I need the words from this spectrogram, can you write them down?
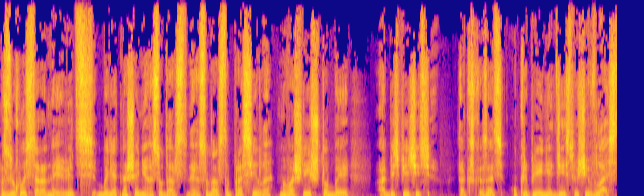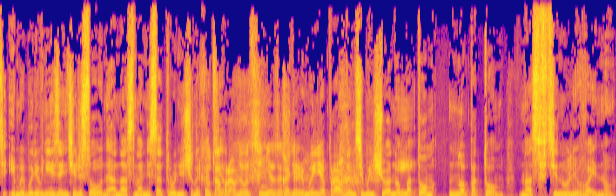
С другой стороны, ведь были отношения государственные, государство просило. Мы вошли, чтобы обеспечить так сказать, укрепление действующей власти. И мы были в ней заинтересованы, она с нами сотрудничала и хотела. Тут оправдываться не за Конечно, мы не оправдываемся, мы ничего, но, и... потом, но потом нас втянули в войну.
